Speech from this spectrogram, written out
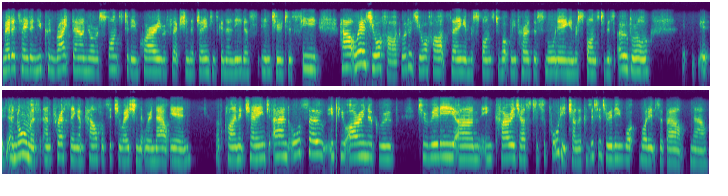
meditate and you can write down your response to the inquiry reflection that James is going to lead us into to see how where's your heart? What is your heart saying in response to what we've heard this morning, in response to this overall enormous and pressing and powerful situation that we're now in? Of climate change, and also if you are in a group, to really um, encourage us to support each other, because this is really what, what it's about now.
